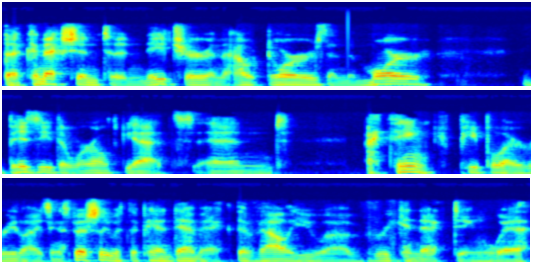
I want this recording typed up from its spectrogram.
the connection to nature and the outdoors and the more busy the world gets. And I think people are realizing, especially with the pandemic, the value of reconnecting with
